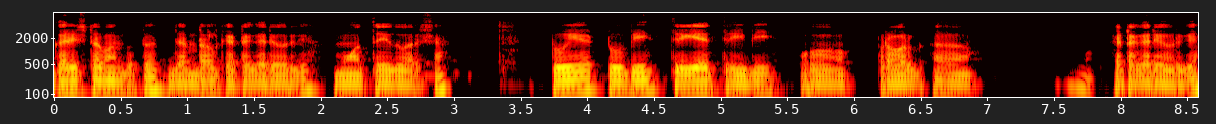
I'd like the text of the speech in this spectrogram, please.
ಗರಿಷ್ಠ ಬಂದ್ಬಿಟ್ಟು ಜನರಲ್ ಕ್ಯಾಟಗರಿಯವರಿಗೆ ಮೂವತ್ತೈದು ವರ್ಷ. Two A two B three A three B ಪ್ರವರ್ಗ ಕ್ಯಾಟಗರಿಯವರಿಗೆ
